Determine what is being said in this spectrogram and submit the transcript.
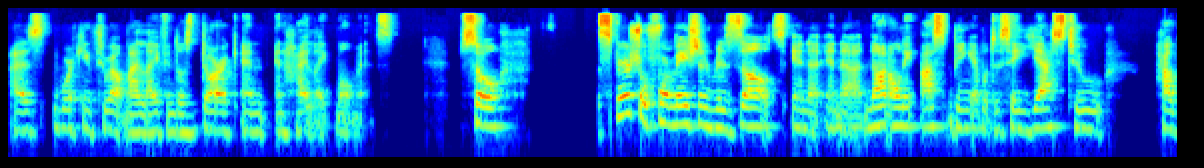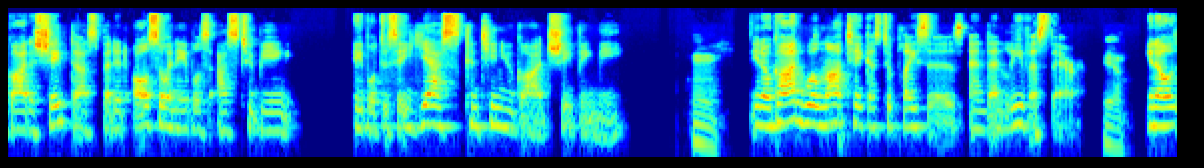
as working throughout my life in those dark and and highlight moments. So spiritual formation results in a in a not only us being able to say yes to how god has shaped us but it also enables us to being able to say yes continue god shaping me. Hmm. You know god will not take us to places and then leave us there. Yeah. You know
